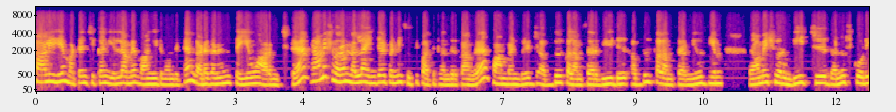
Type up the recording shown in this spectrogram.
காலையிலேயே மட்டன் சிக்கன் எல்லாமே வாங்கிட்டு வந்துட்டேன். கடகடன்னு செய்யவும் ஆரம்பிச்சிட்டேன். ராமேஸ்வரம் நல்லா என்ஜாய் பண்ணி சுத்தி பார்த்துட்டு வந்திருக்காங்க. பாம்பன் பிரிட்ஜ் அப்துல் கலாம் சார் வீடு Abdul Kalam sir museum Rameswaram beach Dhanushkodi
